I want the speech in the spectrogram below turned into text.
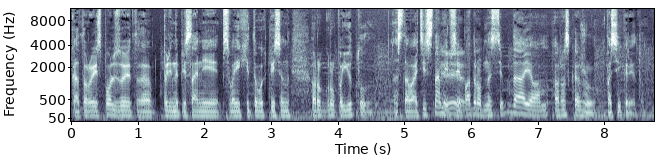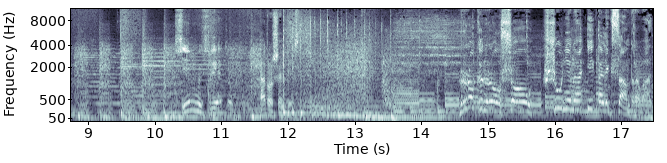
который использует э, при написании своих хитовых песен рок-группа YouTube. Оставайтесь с нами, все Интересно. подробности. Да, я вам расскажу по секрету. Всем свету. Хорошая песня. Рок-н-ролл-шоу Шунина и Александрова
